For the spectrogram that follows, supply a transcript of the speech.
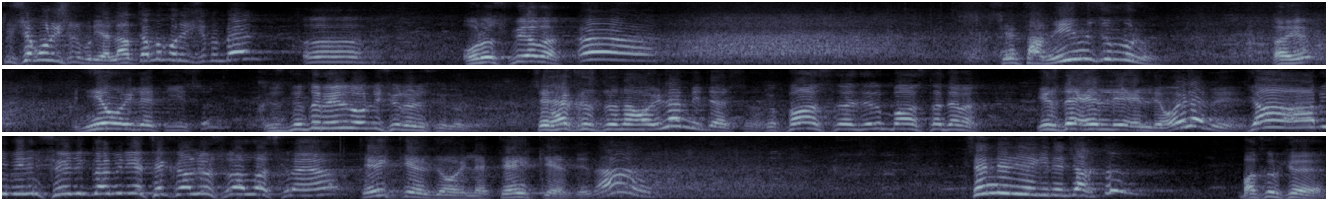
Türkçe konuşurum buraya, Lazca mı konuşurum ben? Aa, orospuya bak. Ha. Sen tanıyor musun bunu? Hayır. E niye öyle diyorsun? Kızdırdı beni de onun için öyle söylüyorum. Sen her kızdığına öyle mi dersin? Yok bazısına derim bazısına demem. Yüzde elli elli öyle mi? Ya abi benim söylediklerimi niye tekrarlıyorsun Allah aşkına ya? Denk geldi öyle, denk geldin ha? Sen nereye gidecektin? Bakırköy'e.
